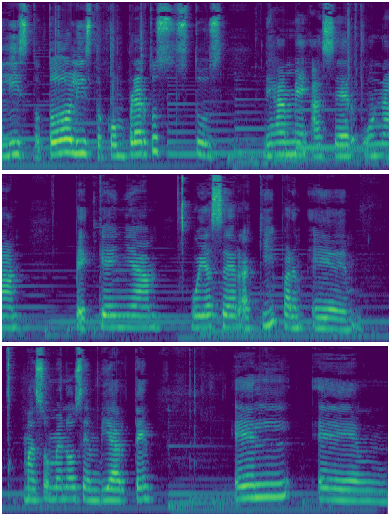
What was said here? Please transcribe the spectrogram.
listo, todo listo. Comprar tus, tus, déjame hacer una pequeña voy a hacer aquí para eh, más o menos enviarte el... Eh,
